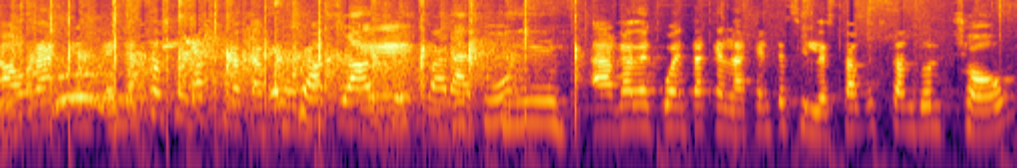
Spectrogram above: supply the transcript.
Ahora, en, en estas nuevas plataformas, eh, para YouTube, haga de cuenta que la gente, si le está gustando el show,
